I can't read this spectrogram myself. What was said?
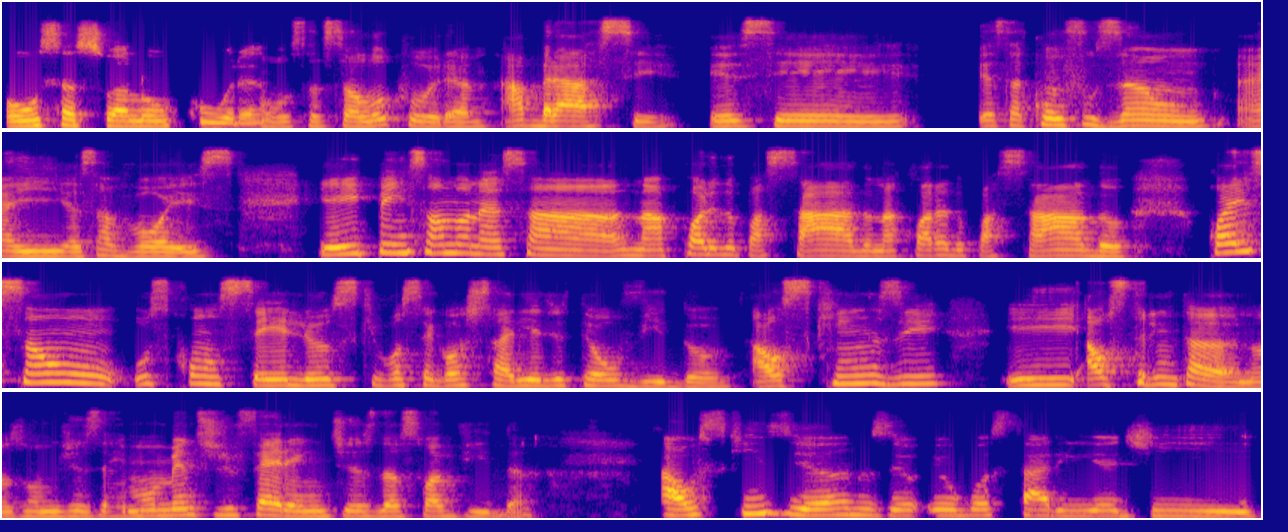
Ouça a sua loucura. Ouça a sua loucura. Abrace esse essa confusão aí, essa voz. E aí, pensando nessa, na Poli do passado, na Clara do passado, quais são os conselhos que você gostaria de ter ouvido aos 15 e aos 30 anos, vamos dizer, momentos diferentes da sua vida? Aos 15 anos, eu, eu gostaria de,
